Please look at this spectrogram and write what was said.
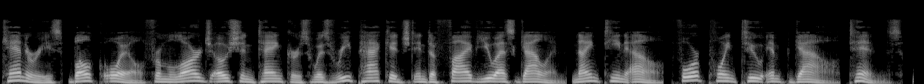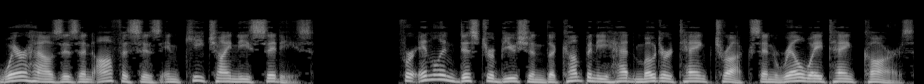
canneries bulk oil from large ocean tankers was repackaged into 5 US gallon 19 L, 4.2 imp gal tins, warehouses and offices in key Chinese cities. For inland distribution the company had motor tank trucks and railway tank cars,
